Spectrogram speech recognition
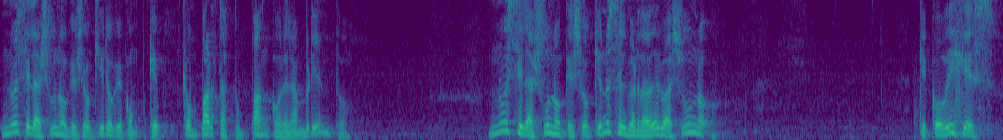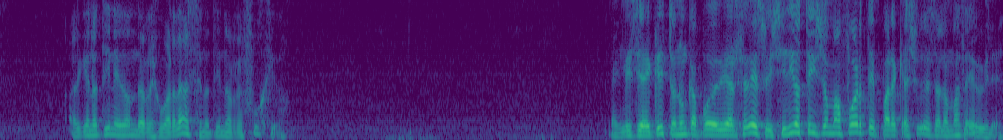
¿no es el ayuno que yo quiero que, que compartas tu pan con el hambriento? ¿No es el ayuno que yo quiero? ¿No es el verdadero ayuno? Que cobijes al que no tiene dónde resguardarse, no tiene refugio. La iglesia de Cristo nunca puede olvidarse de eso. Y si Dios te hizo más fuerte, para que ayudes a los más débiles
